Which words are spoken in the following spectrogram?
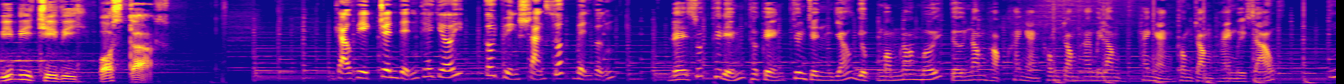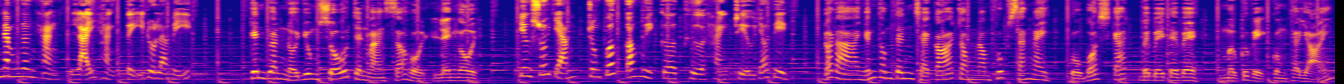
BBTV Postcard Gạo Việt trên đỉnh thế giới, câu chuyện sản xuất bền vững. Đề xuất thí điểm thực hiện chương trình giáo dục mầm non mới từ năm học 2025-2026. Năm ngân hàng lãi hàng tỷ đô la Mỹ. Kinh doanh nội dung số trên mạng xã hội lên ngôi. Dân số giảm, Trung Quốc có nguy cơ thừa hàng triệu giáo viên. Đó là những thông tin sẽ có trong 5 phút sáng nay của Bosscat BBTV. Mời quý vị cùng theo dõi.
